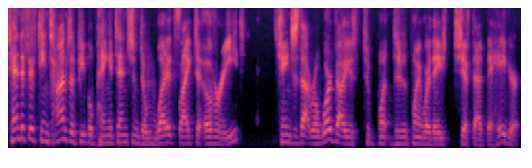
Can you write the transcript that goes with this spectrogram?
10 to 15 times of people paying attention to what it's like to overeat changes that reward values to, point, to the point where they shift that behavior.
